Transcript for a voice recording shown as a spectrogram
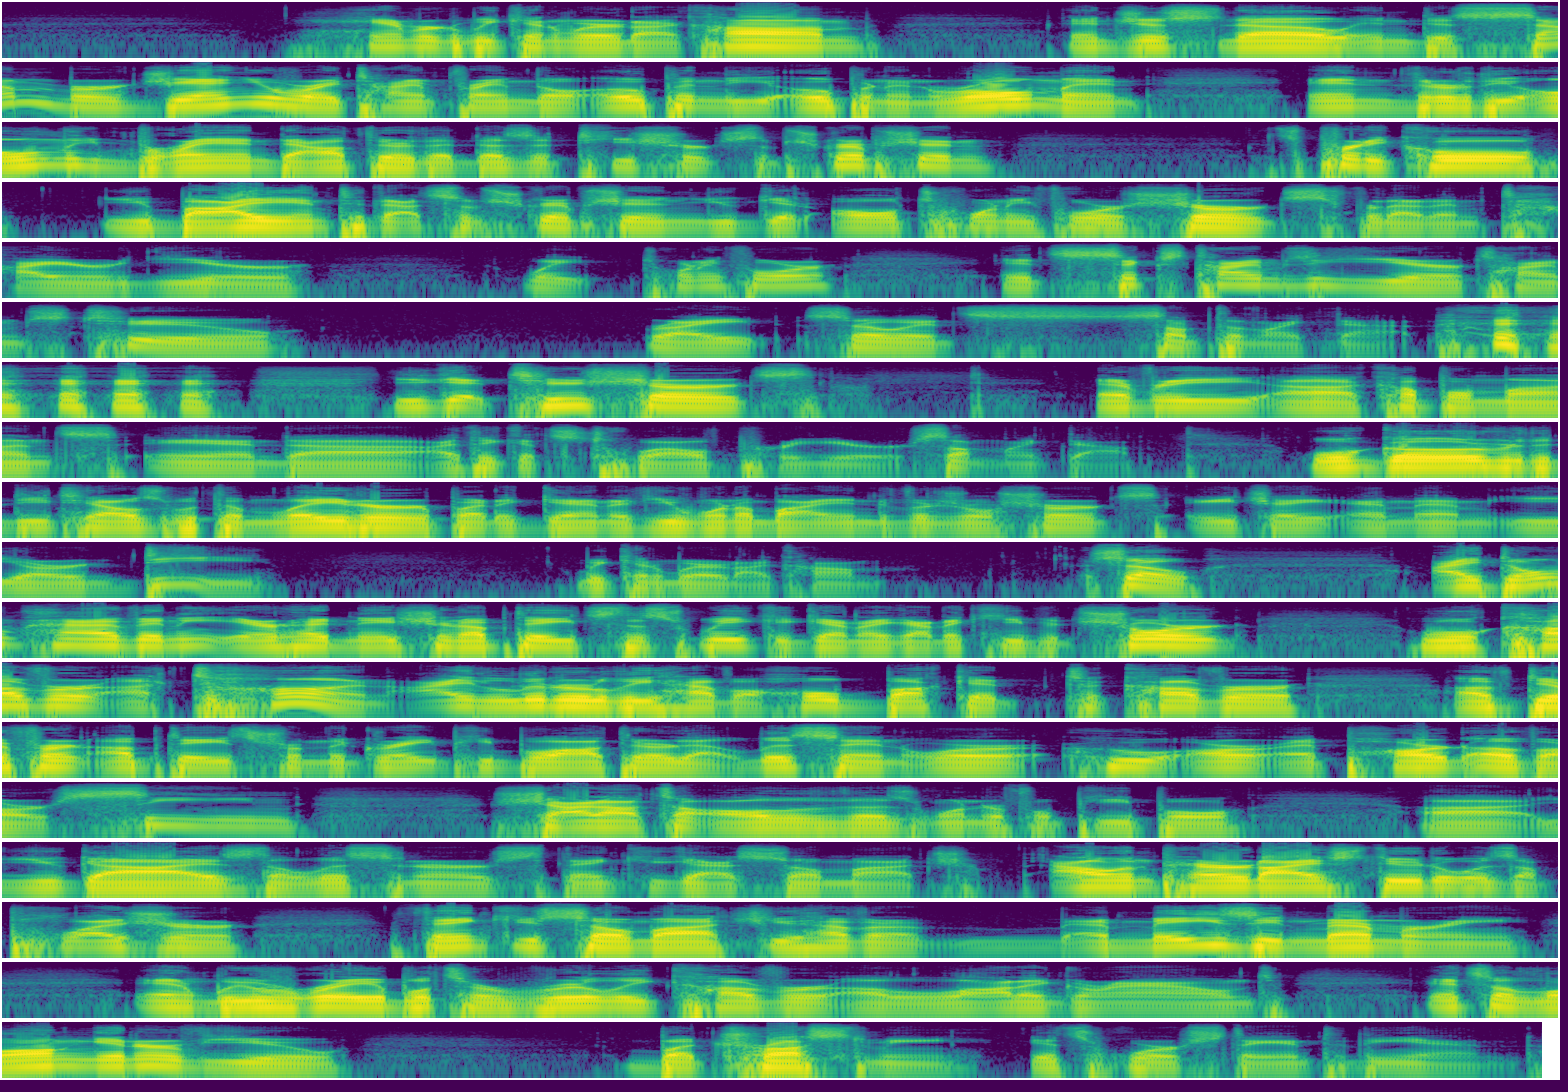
HammeredWeekendwear.com, and just know in December, January timeframe, they'll open the open enrollment, and they're the only brand out there that does a T-shirt subscription. It's pretty cool you buy into that subscription, you get all 24 shirts for that entire year. Wait, 24? It's six times a year times two, right? So it's something like that. you get two shirts every uh, couple months, and uh, I think it's 12 per year, something like that. We'll go over the details with them later. But again, if you want to buy individual shirts, H A M M E R D, weekendwear.com. So I don't have any Airhead Nation updates this week. Again, I got to keep it short. We'll cover a ton. I literally have a whole bucket to cover of different updates from the great people out there that listen or who are a part of our scene. Shout out to all of those wonderful people. Uh, you guys, the listeners, thank you guys so much. Alan Paradise, dude, it was a pleasure. Thank you so much. You have an amazing memory, and we were able to really cover a lot of ground. It's a long interview, but trust me, it's worth staying to the end.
